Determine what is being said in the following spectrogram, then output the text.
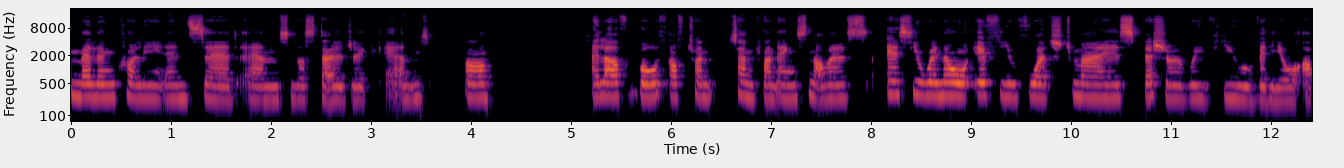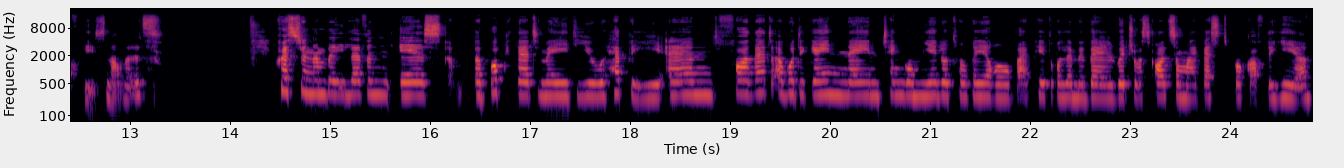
melancholy and sad and nostalgic and uh, I love both of Tan Twan Eng's novels, as you will know if you've watched my special review video of these novels. Question number 11 is a book that made you happy, and for that I would again name Tengo Miedo Torero by Pedro Lemebel, which was also my best book of the year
